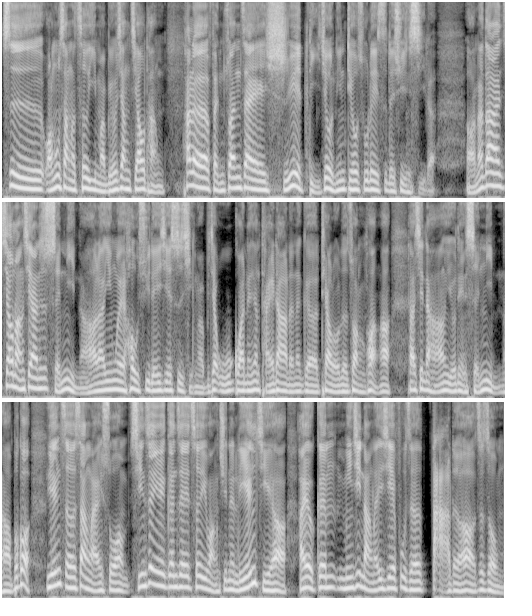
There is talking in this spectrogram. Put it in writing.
是网络上的侧翼嘛？比如像焦糖，他的粉砖在十月底就已经丢出类似的讯息了。啊，那当然，胶囊现在是神隐了啊。那因为后续的一些事情啊，比较无关的，像台大的那个跳楼的状况啊，他现在好像有点神隐啊。不过原则上来说，行政院跟这些侧翼网军的连结啊，还有跟民进党的一些负责打的啊这种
